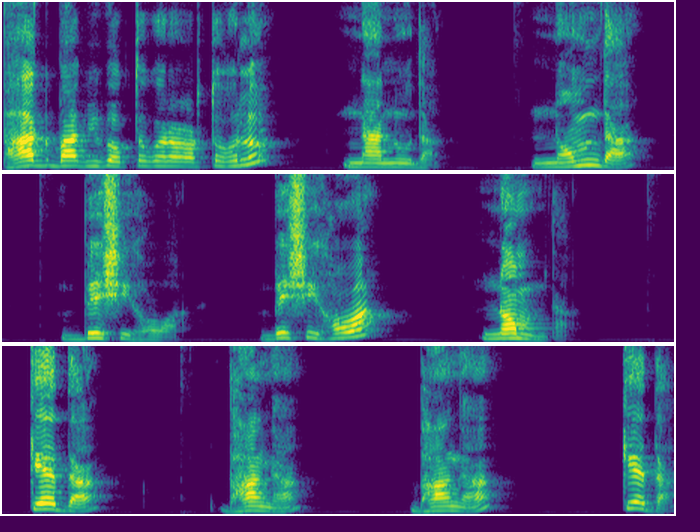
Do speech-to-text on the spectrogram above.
ভাগ বা বিভক্ত করার অর্থ হলো নানুদা। নমদা বেশি হওয়া বেশি হওয়া নমদা। কেদা, ভাঙা ভাঙা, কেদা।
